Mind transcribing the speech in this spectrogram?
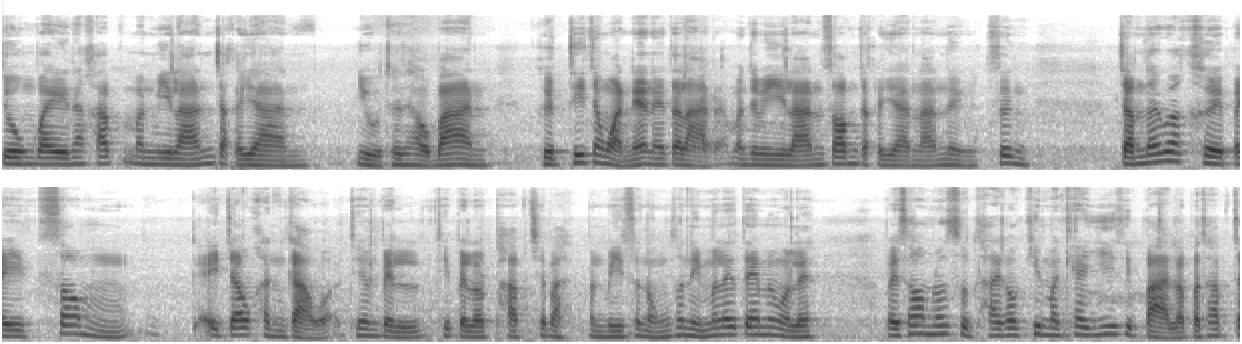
จูงไปนะครับ มันมีร้านจักรยานอยู่แถวๆบ้าน คือที่จังหวัดเนี้ยในตลาดมันจะมีร้านซ่อมจักรยานร้านหนึ่ง ซึ่งจำได้ว่าเคยไปซ่อมไอ้เจ้าคันเก่าอะที่มันเป็นที่เป็นรถพับใช่ปะมันมีสนงสนิมอะไรเต็มไปหมดเลย ไปซ่อมแล้วสุดท้ายเขาคิดมาแค่ 20 บาท แล้วประทับใจ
